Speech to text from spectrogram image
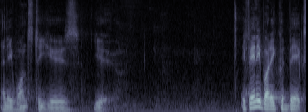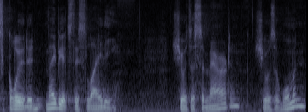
and He wants to use you. If anybody could be excluded, maybe it's this lady. She was a Samaritan, she was a woman,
